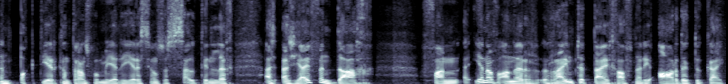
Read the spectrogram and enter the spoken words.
impakteer, kan transformeer. Die Here sê ons is sout en lig. As as jy vandag van een of ander ruimtetuig af na die aarde toe kyk,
